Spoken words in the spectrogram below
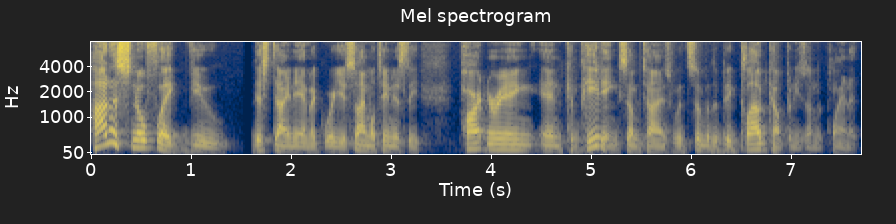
How does Snowflake view this dynamic where you're simultaneously partnering and competing sometimes with some of the big cloud companies on the planet?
